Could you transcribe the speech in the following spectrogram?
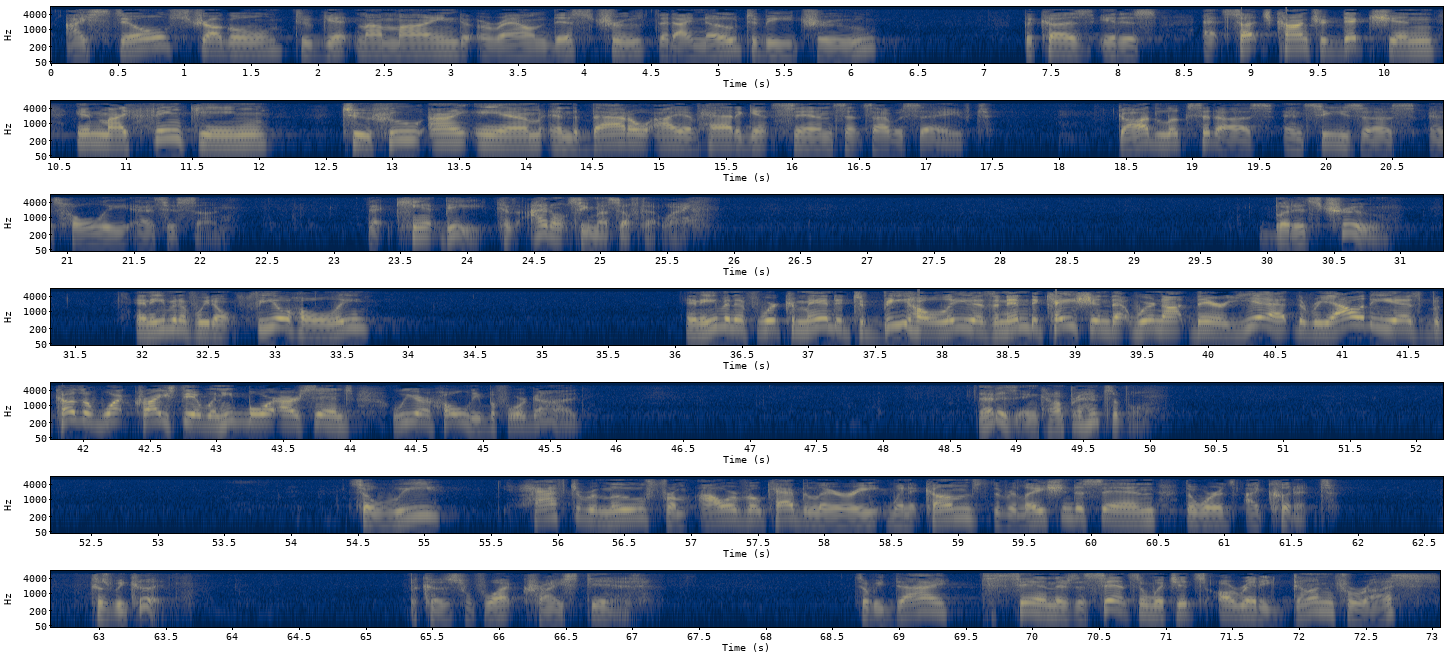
I still struggle to get my mind around this truth that I know to be true because it is at such contradiction in my thinking to who I am and the battle I have had against sin since I was saved. God looks at us and sees us as holy as his son. That can't be, because I don't see myself that way. But it's true. And even if we don't feel holy, and even if we're commanded to be holy as an indication that we're not there yet, the reality is because of what Christ did when he bore our sins, we are holy before God. That is incomprehensible. So we have to remove from our vocabulary when it comes to the relation to sin the words I couldn't. Because we could. Because of what Christ did. So we die to sin. There's a sense in which it's already done for us.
